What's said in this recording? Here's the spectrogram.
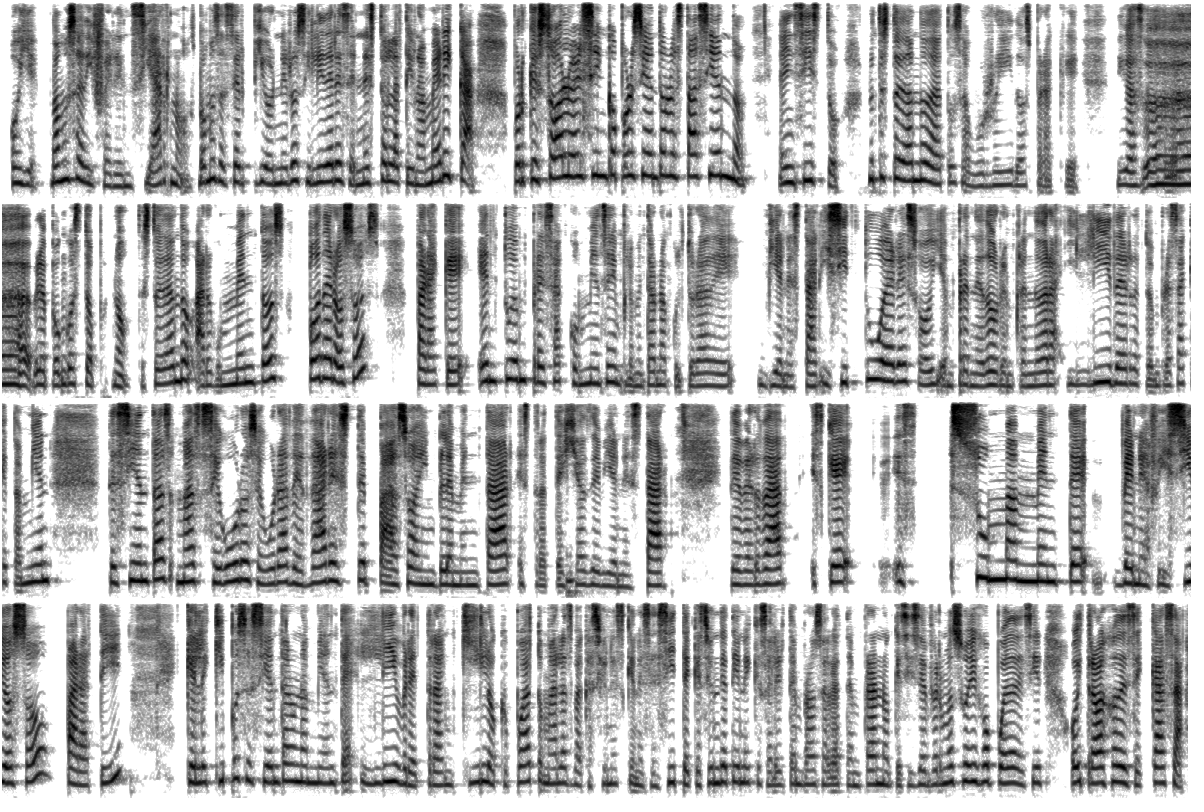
Oye, vamos a diferenciarnos, vamos a ser pioneros y líderes en esto en Latinoamérica, porque solo el 5% lo está haciendo. E insisto, no te estoy dando datos aburridos para que digas, le pongo stop. No, te estoy dando argumentos poderosos para que en tu empresa comiencen a implementar una cultura de bienestar. Y si tú eres hoy emprendedor, emprendedora y líder de tu empresa, que también te sientas más seguro, segura de dar este paso a implementar estrategias de bienestar. De verdad, es que es sumamente beneficioso para ti que el equipo se sienta en un ambiente libre, tranquilo, que pueda tomar las vacaciones que necesite, que si un día tiene que salir temprano, salga temprano, que si se enfermó su hijo pueda decir, hoy trabajo desde casa.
